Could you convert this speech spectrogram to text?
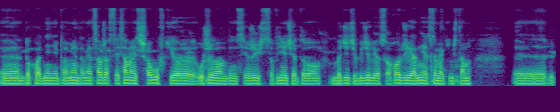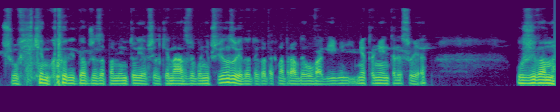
y, dokładnie nie pamiętam, ja cały czas tej samej strzałówki używam, więc jeżeli cofniecie, to będziecie wiedzieli o co chodzi, ja nie jestem jakimś tam człowiekiem, który dobrze zapamiętuje wszelkie nazwy, bo nie przywiązuję do tego tak naprawdę uwagi i mnie to nie interesuje. Używam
